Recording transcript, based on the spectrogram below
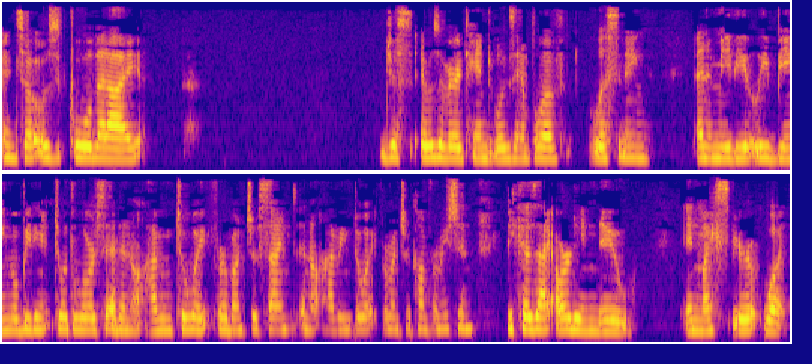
and so it was cool that I just, it was a very tangible example of listening and immediately being obedient to what the Lord said and not having to wait for a bunch of signs and not having to wait for a bunch of confirmation because I already knew in my spirit what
